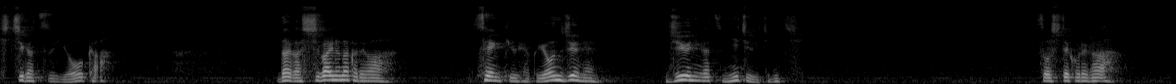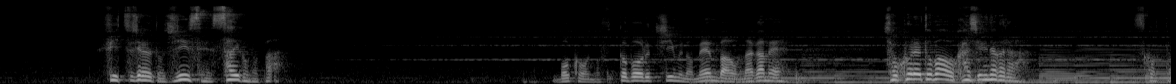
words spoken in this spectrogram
7月8日。だが芝居の中では1940年12月21日。そしてこれがフィッツジェラルド人生最後の場。母校のフットボールチームのメンバーを眺めチョコレートバーをかじりながらスコット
